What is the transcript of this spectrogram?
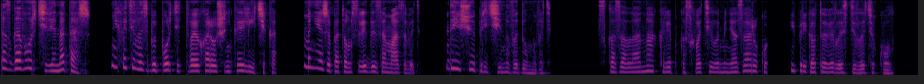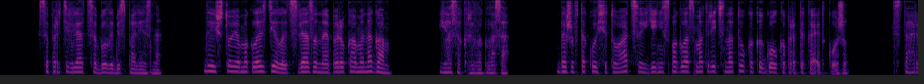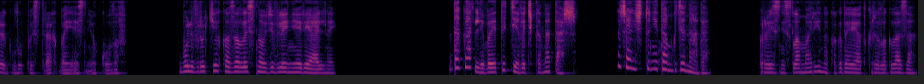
«Разговорчивее, Наташ. Не хотелось бы портить твое хорошенькое личико. Мне же потом следы замазывать, да еще и причину выдумывать», — сказала она, крепко схватила меня за руку и приготовилась сделать укол. Сопротивляться было бесполезно. Да и что я могла сделать, связанная по рукам и ногам? Я закрыла глаза. Даже в такой ситуации я не смогла смотреть на то, как иголка протыкает кожу. Старый глупый страх боязни уколов. Боль в руке казалась на удивление реальной. «Догадливая ты девочка, Наташ. Жаль, что не там, где надо», — произнесла Марина, когда я открыла глаза.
